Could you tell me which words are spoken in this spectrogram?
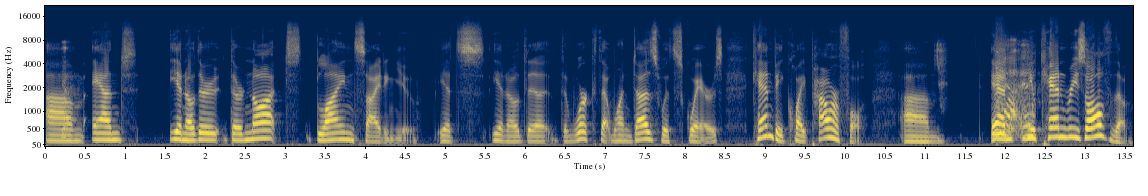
um, and you know they're they're not blindsiding you. It's you know the the work that one does with squares can be quite powerful, um, and, Yeah, and- you can resolve them.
